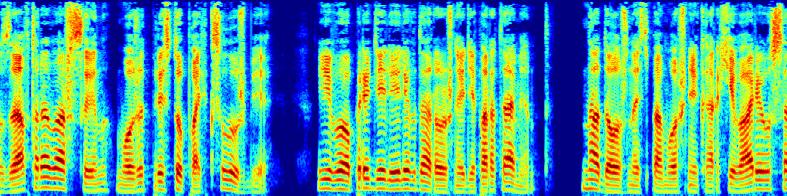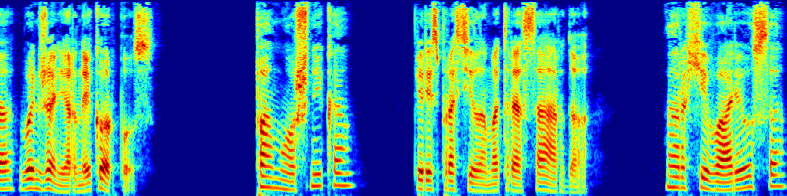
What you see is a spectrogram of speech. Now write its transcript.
«Завтра ваш сын может приступать к службе. Его определили в дорожный департамент, на должность помощника архивариуса в инженерный корпус». «Помощника?» — переспросила матресса Ардо. «Архивариуса?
